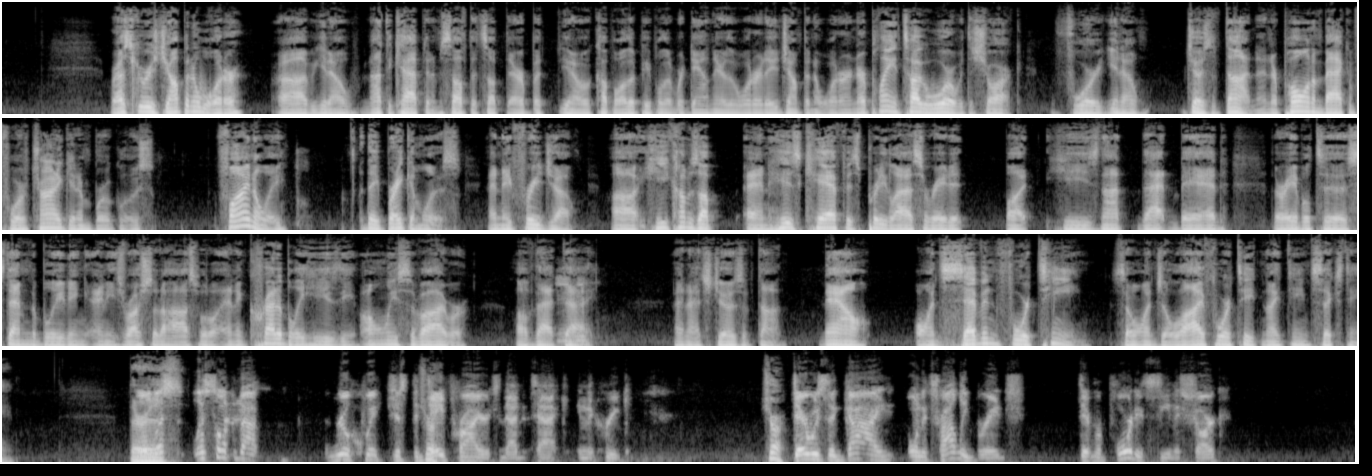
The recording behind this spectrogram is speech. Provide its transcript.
Rescuers jump in the water. Uh, you know, not the captain himself that's up there, but you know, a couple other people that were down near the water. They jump in the water and they're playing tug of war with the shark for you know Joseph Dunn, and they're pulling him back and forth, trying to get him broke loose. Finally, they break him loose and they free Joe. Uh, he comes up and his calf is pretty lacerated, but he's not that bad. They're able to stem the bleeding and he's rushed to the hospital. And incredibly, he is the only survivor of that mm-hmm. day. And that's Joseph Dunn. Now, on 714, so on July 14th, 1916. There well, is- let's let's talk about real quick just the Sure. day prior to that attack in the creek. sure. There was a guy on a trolley bridge that reported seeing a shark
